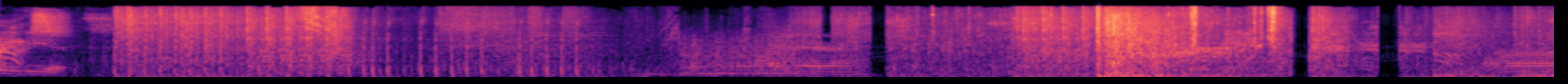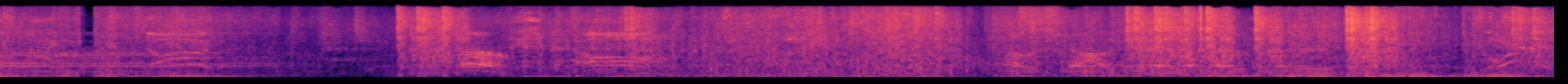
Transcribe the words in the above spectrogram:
more idiots. Hi there. Uh, oh. Oh god, yeah, I thought was another... Gordon!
